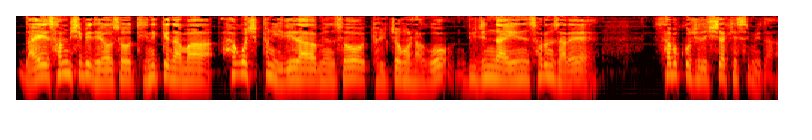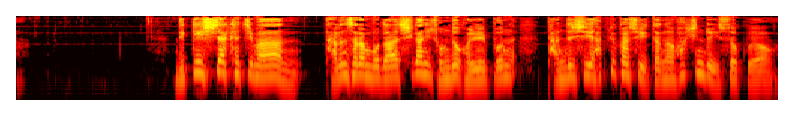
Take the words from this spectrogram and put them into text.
나이 30이 되어서 뒤늦게나마 하고 싶은 일이라면서 결정을 하고 늦은 나이인 30살에 사법고시를 시작했습니다. 늦게 시작했지만 다른 사람보다 시간이 좀 더 걸릴 뿐 반드시 합격할 수 있다는 확신도 있었고요.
